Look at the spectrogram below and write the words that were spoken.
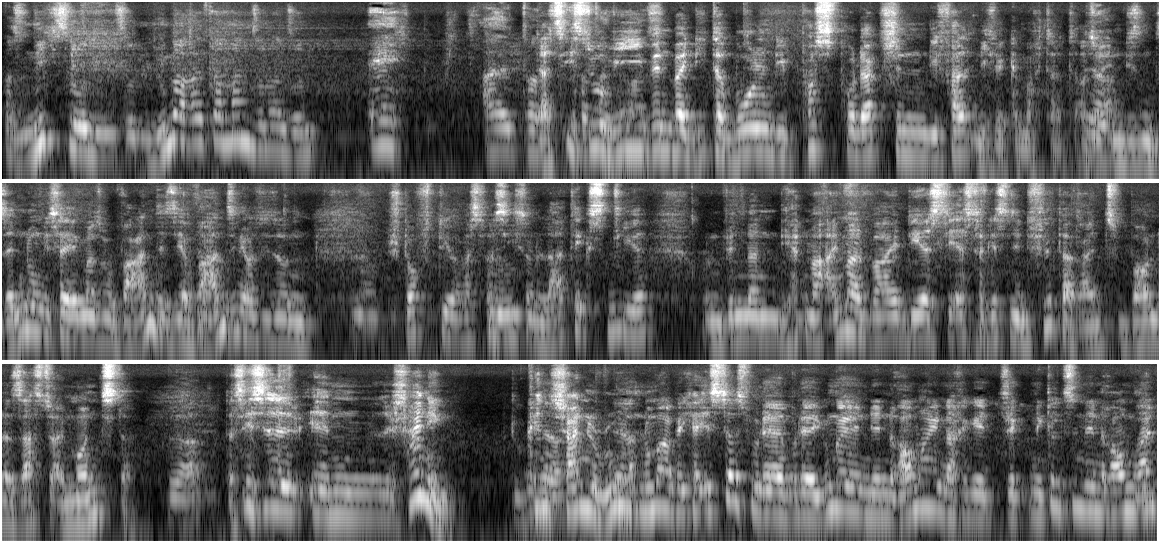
Also nicht so ein, so ein junger alter Mann, sondern so ein echt alter Das ist so wie wenn bei Dieter Bohlen die Post-Production die Falten nicht weggemacht hat. Also Ja. in diesen Sendungen ist er immer so wahnsinnig, ja Ja. wahnsinnig aus wie so ein Ja. Stofftier, was weiß Mhm. ich, so ein Latextier. Und wenn dann, die hat mal einmal bei DSDS vergessen, den Filter reinzubauen, da sahst du ein Monster. Ja. Das ist äh, in Shining. Du kennst Ja. Shining Room Ja. Nummer, welcher ist das? Wo der, wo der Junge in den Raum rein, nachher geht Jack Nicholson in den Raum rein,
